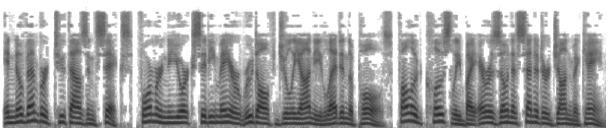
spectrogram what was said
In November 2006, former New York City Mayor Rudolph Giuliani led in the polls, followed closely by Arizona Senator John McCain.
